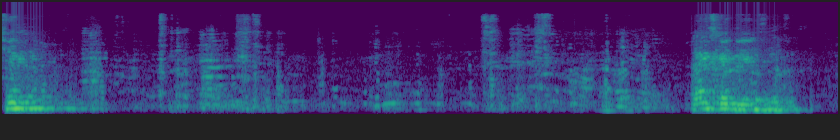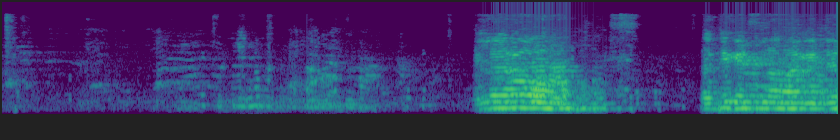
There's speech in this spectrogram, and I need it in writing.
ठीक है थैंक यू जी ಎಲ್ಲರೂ சர்டிபிகேட்ஸ் எல்லாம் வாங்கிட்டு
